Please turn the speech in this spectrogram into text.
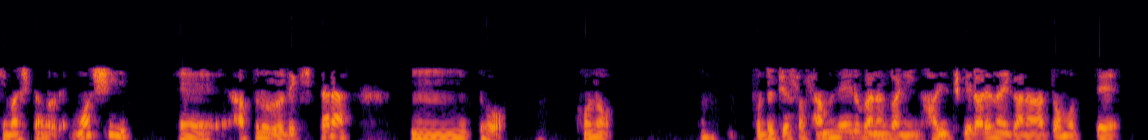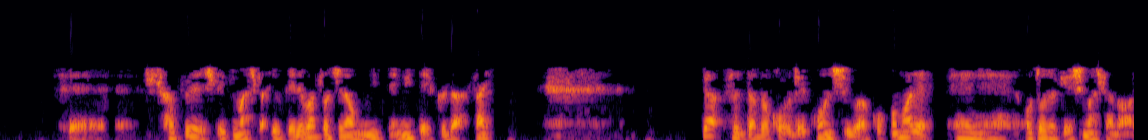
きましたので、もし、えーアップロードできたら、うーんと、この、ポッドキャストのサムネイルかなんかに貼り付けられないかなと思って、えー撮影してきました。よければそちらも見てみてください。では、そういったところで今週はここまで、えーお届けしましたのは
